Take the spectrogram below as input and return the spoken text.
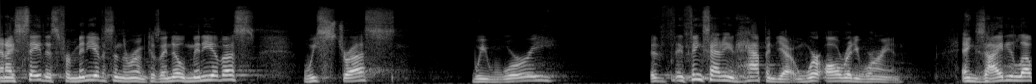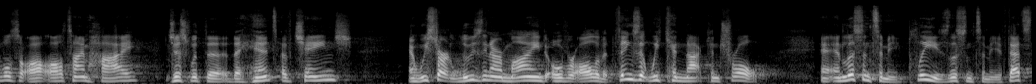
And I say this for many of us in the room because I know many of us, we stress, we worry. Things haven't even happened yet, and we're already worrying. Anxiety levels are all time high just with the, the hint of change. And we start losing our mind over all of it, things that we cannot control. And listen to me, please listen to me. If that's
